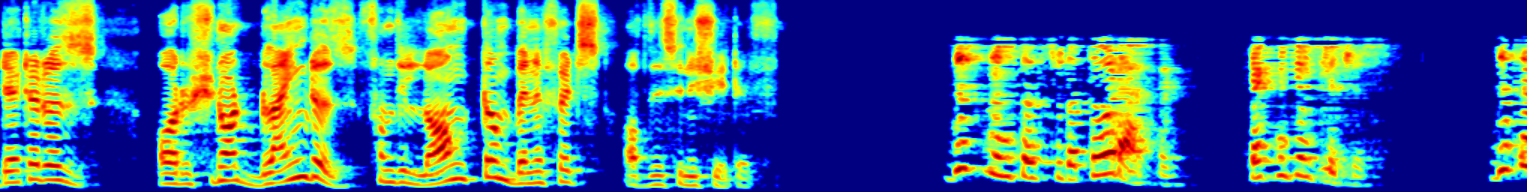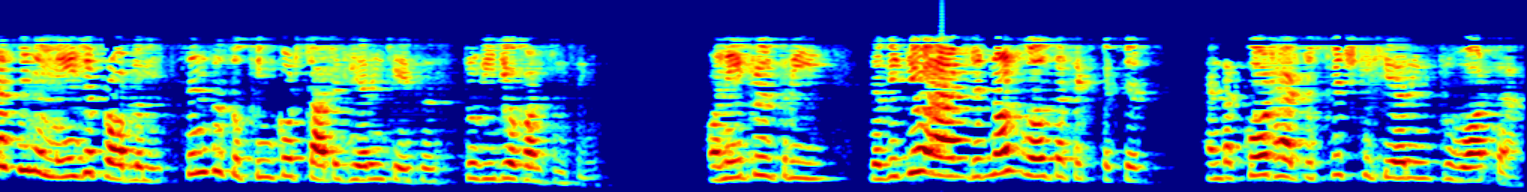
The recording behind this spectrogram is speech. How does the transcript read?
deter us or should not blind us from the long term benefits of this initiative. This brings us to the third aspect technical glitches. This has been a major problem since the Supreme Court started hearing cases through video conferencing. On April 3, the Vidyo app did not work as expected and the court had to switch to hearing through WhatsApp.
